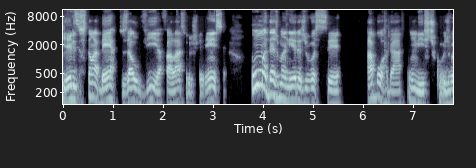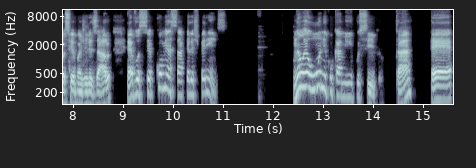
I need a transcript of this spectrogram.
e eles estão abertos a ouvir, a falar sobre a experiência, uma das maneiras de você abordar um místico, de você evangelizá-lo, é você começar pela experiência. Não é o único caminho possível, tá? É,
